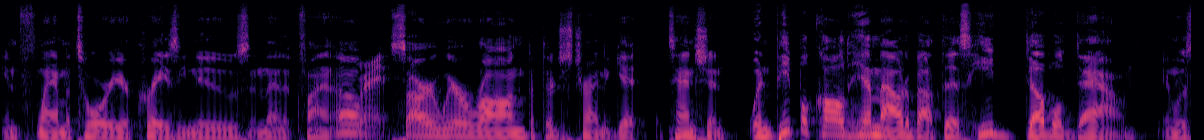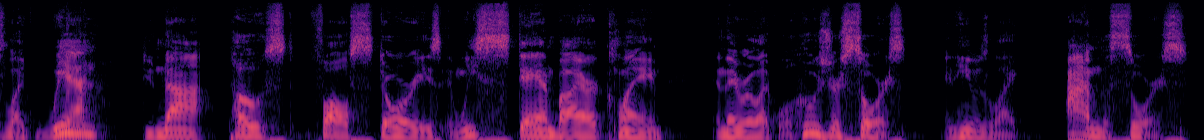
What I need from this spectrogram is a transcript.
inflammatory or crazy news and then it find oh Right. sorry we were wrong but they're just trying to get attention when people called him out about this he doubled down and was like we Yeah. do not post false stories and we stand by our claim and they were like well who's your source and he was like i'm the source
